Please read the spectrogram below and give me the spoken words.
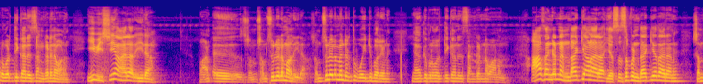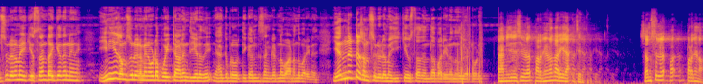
പ്രവർത്തിക്കാൻ ഒരു സംഘടനമാണ്. ഈ വിഷയം ആരറിയില്ല? ഷംസുലമ അറിയില്ല. ഷംസുലമന്റെ അടുത്ത് പോയിട്ട് പറയാണ് ഞങ്ങൾക്ക് പ്രവർത്തിക്കാൻ ഒരു സംഘടന ആ സംഘടന ഉണ്ടാക്കിയ ആളാരാ? എസ് എസ് എഫ് ഉണ്ടാക്കിയത് ആരാണ്? ഷംസുലമ ഈ കിസ്ത ഉണ്ടാക്കിയത് തന്നെയാണ്. ഇനി ഈ ഷംസുലമനോട് പോയിട്ടാണ് എന്ത് ചെയ്യണത്? ഞങ്ങൾക്ക് പ്രവർത്തിക്കാൻ ഒരു സംഘടന വേണമെന്ന് പറയുന്നത് എന്നിട്ട് ഷംസുലമ ഈ കെ ഉസ്താദ് എന്താ പറയണമെന്ന് കേട്ടോളി. ഹമീദ് ബിസിയുടെ ഈ ചരിത്രം ഷംസുൽ പറഞ്ഞണോ?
